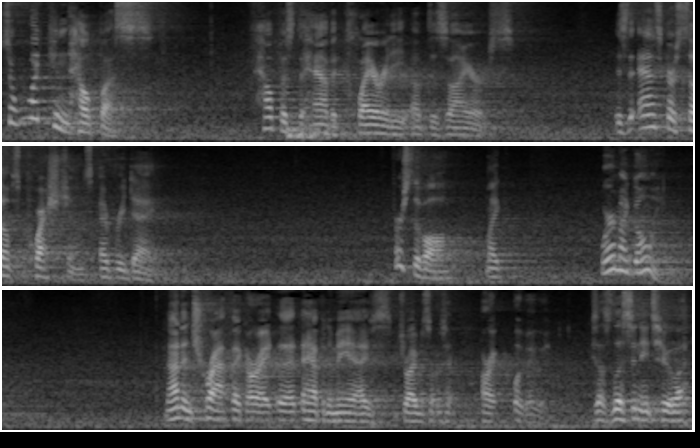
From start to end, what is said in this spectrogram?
So, what can help us help us to have a clarity of desires is to ask ourselves questions every day. First of all, like, where am I going? Not in traffic. All right, that happened to me. I was driving something. All right, wait, wait, wait. Because I was listening to uh,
